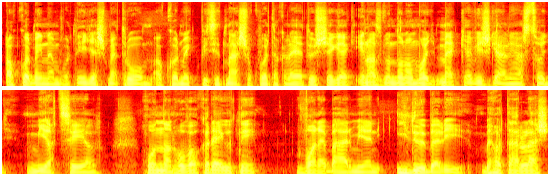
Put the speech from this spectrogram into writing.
akkor még nem volt négyes metró, akkor még picit mások voltak a lehetőségek. Én azt gondolom, hogy meg kell vizsgálni azt, hogy mi a cél, honnan, hova akar eljutni, van-e bármilyen időbeli behatárolás.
